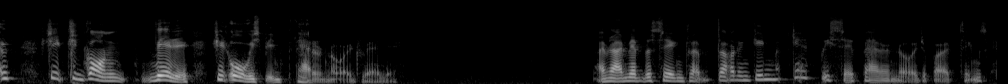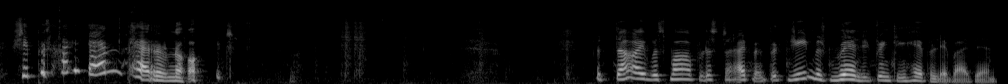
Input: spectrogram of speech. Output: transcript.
she, she'd gone very, she'd always been paranoid, really. Mean, I remember saying to her, darling Jean, don't be so paranoid about things. She said, but I am paranoid. but Di was marvellous. But Jean was really drinking heavily by then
